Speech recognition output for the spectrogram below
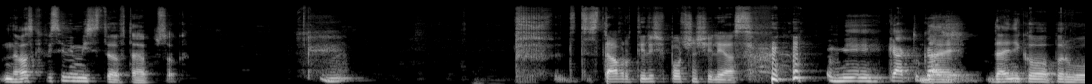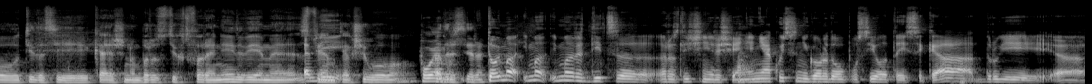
На вас какви са ви мислите в тази посока? Ставро, ти ли ще почнеш или аз? Ми, както кажеш. Дай, дай Никола първо ти да си кажеш на бързо стихотворение и да видим Стоян ами, как ще го поема. адресира. Той има, има, има редица различни решения. Някои са ни горе-долу по силата и сега, други а,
